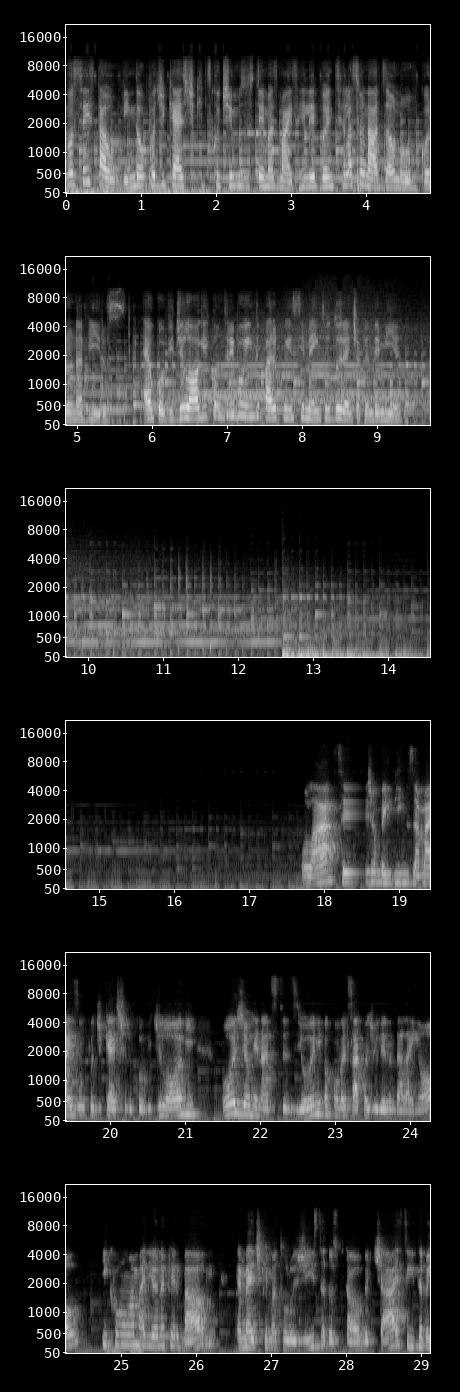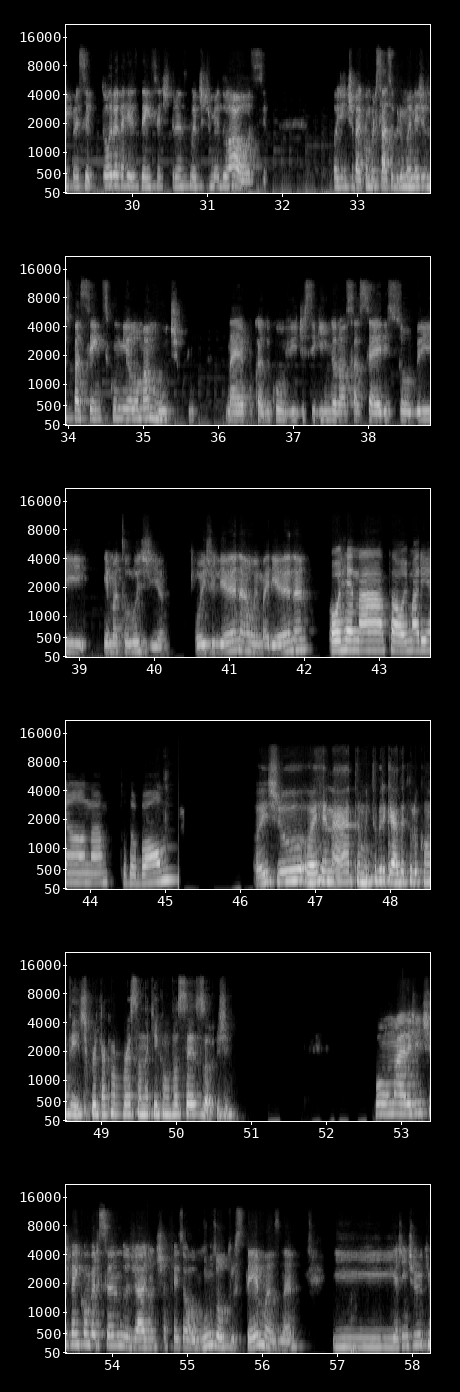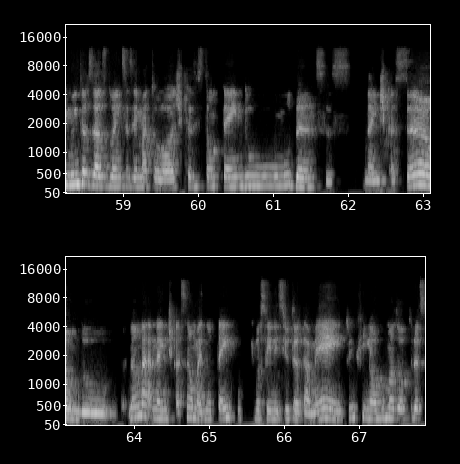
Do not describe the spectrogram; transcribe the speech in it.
Você está ouvindo ao podcast que discutimos os temas mais relevantes relacionados ao novo coronavírus. É o Covid Log contribuindo para o conhecimento durante a pandemia. Olá, sejam bem-vindos a mais um podcast do Covid Log. Hoje eu, Renato Stanzioni, vou conversar com a Juliana Dallagnol e com a Mariana Kerbal, é médica hematologista do Hospital Albert Einstein e também preceptora da residência de transplante de medula óssea. Hoje a gente vai conversar sobre o manejo dos pacientes com mieloma múltiplo na época do Covid, seguindo a nossa série sobre hematologia. Oi, Juliana. Oi, Mariana. Oi, Renata. Oi, Mariana. Tudo bom? Oi, Ju. Oi, Renata. Muito obrigada pelo convite, por estar conversando aqui com vocês hoje. Bom, Mari, a gente vem conversando já, a gente já fez alguns outros temas, né? E a gente viu que muitas das doenças hematológicas estão tendo mudanças na indicação, do, não na, na indicação, mas no tempo que você inicia o tratamento, enfim, algumas outras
